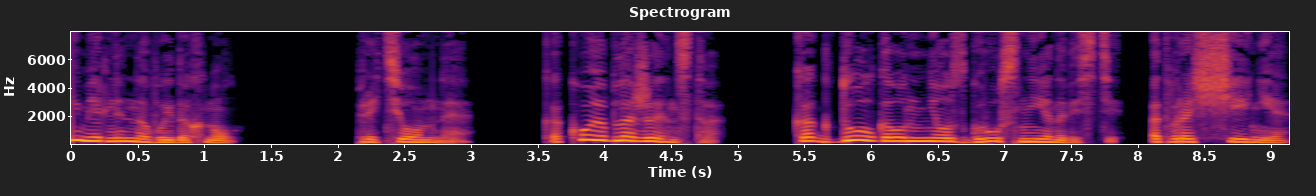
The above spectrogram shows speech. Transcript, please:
и медленно выдохнул. Притемное. Какое блаженство! Как долго он нес груз ненависти, отвращения,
